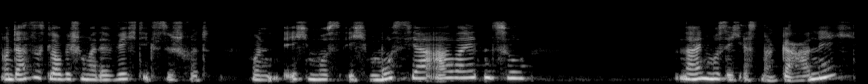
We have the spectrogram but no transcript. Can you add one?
Und das ist, glaube ich, schon mal der wichtigste Schritt. Von ich muss, ich muss ja arbeiten zu, nein, muss ich erstmal gar nicht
